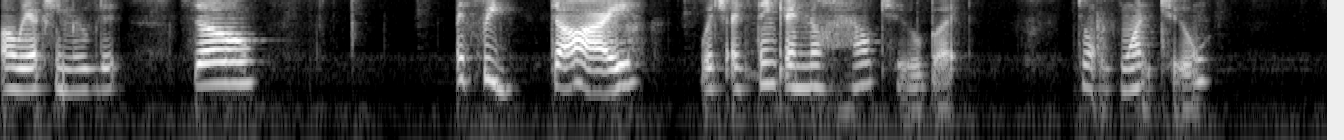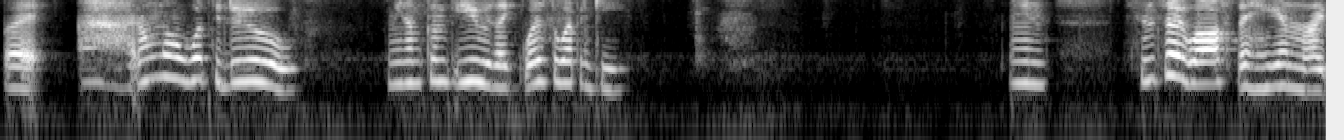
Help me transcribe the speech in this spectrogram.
Oh, we actually moved it. So, if we die, which I think I know how to, but don't want to, but ah, I don't know what to do. I mean, I'm confused. Like, where's the weapon key? I mean, since I lost the hammer, I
